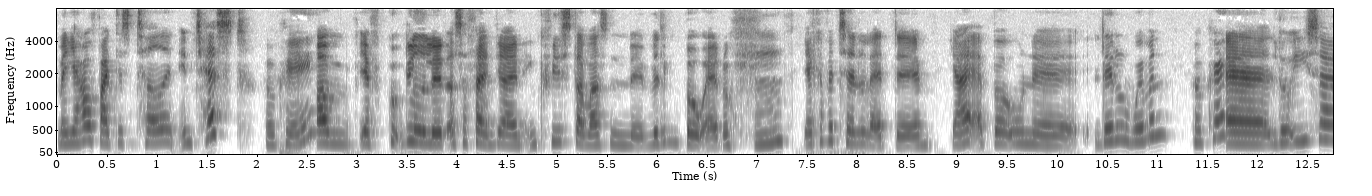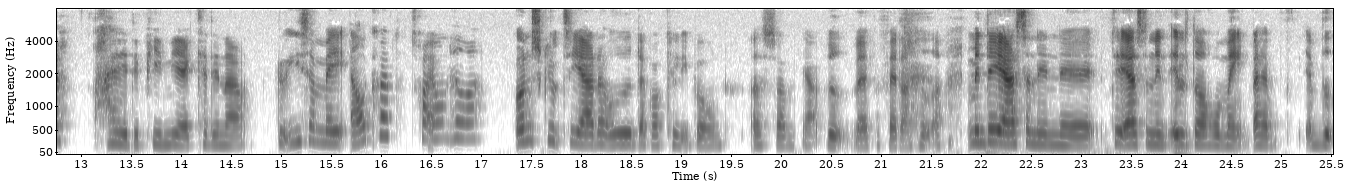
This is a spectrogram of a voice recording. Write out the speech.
Men jeg har jo faktisk taget en, en test, Okay. om jeg googlede lidt, og så fandt jeg en, en quiz, der var sådan, øh, hvilken bog er du? Mm. Jeg kan fortælle, at øh, jeg er bogen øh, Little Women Okay. af Louisa... Ej, det er pinligt, jeg ikke kan det navn. Louisa May Alcott, tror jeg, hun hedder. Undskyld til jer derude, der godt kan lide bogen. Og som jeg ved, hvad forfatteren hedder. Men det er sådan en, øh, det er sådan en ældre roman, der jeg ved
